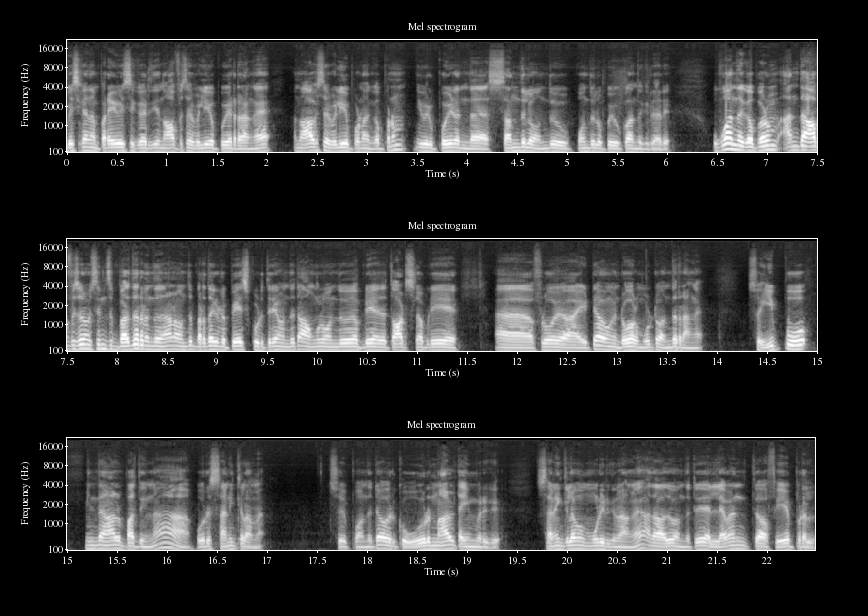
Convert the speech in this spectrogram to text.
பேசிக்காக அந்த ப்ரைவசி கருதி அந்த ஆஃபீஸர் வெளியே போயிடுறாங்க. அந்த ஆஃபீஸர் வெளியே போனதுக்கப்புறம் இவர் போயிட்டு அந்த சந்தில் வந்து பொந்தில் போய் உட்காந்துக்கிறாரு உட்காந்ததுக்கப்புறம் அந்த ஆஃபீஸரும் சின்ஸ் பிரதர் இருந்ததுனால வந்து பிரதர் கிட்ட பேசி கொடுத்துட்டே வந்துட்டு அவங்களும் வந்து அப்படியே தாட்ஸில் அப்படியே ஃப்ளோ ஆகிட்டு அவங்க டோரை மட்டும் வந்துடுறாங்க. ஸோ இப்போது இந்த நாள் பார்த்தீங்கன்னா ஒரு சனிக்கிழமை. ஸோ இப்போ வந்துட்டு அவருக்கு ஒரு நாள் டைம் இருக்குது சனிக்கிழமை மூடி இருக்கிறாங்க அதாவது வந்துட்டு லெவன்த் ஆஃப் ஏப்ரல்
